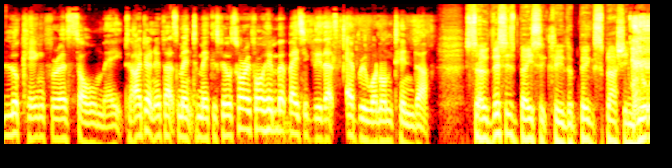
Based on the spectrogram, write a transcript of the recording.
looking for a soulmate. I don't know if that's meant to make us feel sorry for him, but basically that's everyone on Tinder. So this is basically the big splash in your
